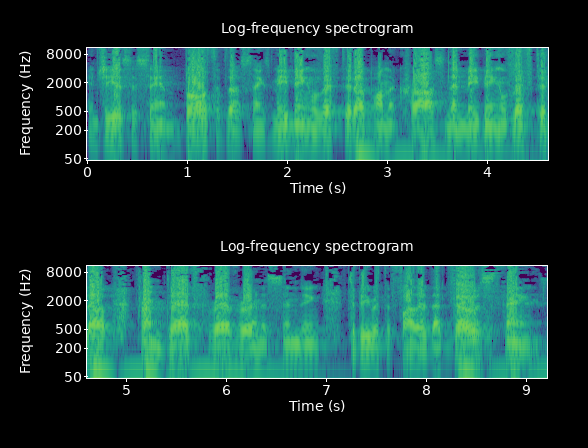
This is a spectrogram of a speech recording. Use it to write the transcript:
And Jesus is saying both of those things me being lifted up on the cross and then me being lifted up from death forever and ascending to be with the Father, that those things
